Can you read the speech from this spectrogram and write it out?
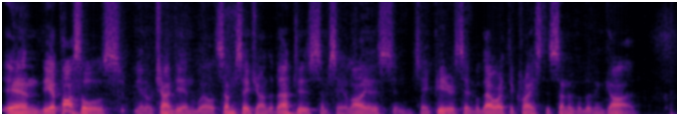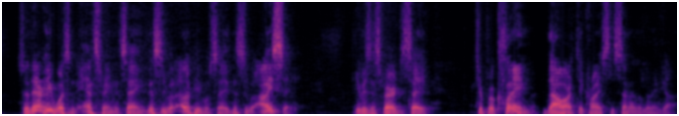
And the apostles, you know, chimed in, well, some say John the Baptist, some say Elias, and St. Peter said, well, thou art the Christ, the Son of the living God. So there he wasn't answering and saying, this is what other people say, this is what I say. He was inspired to say, to proclaim, thou art the Christ, the Son of the living God.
